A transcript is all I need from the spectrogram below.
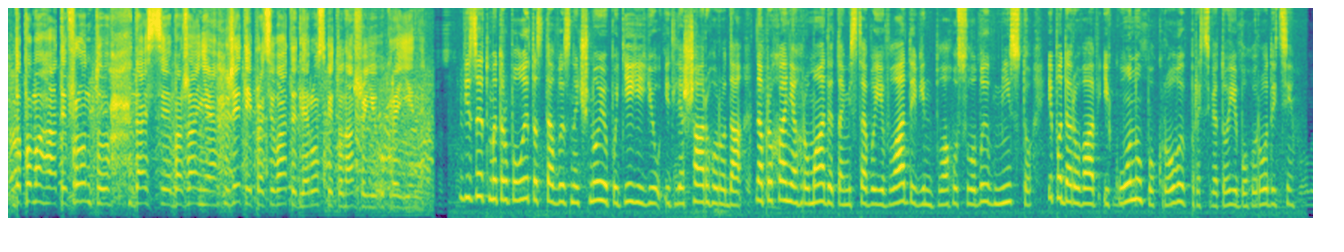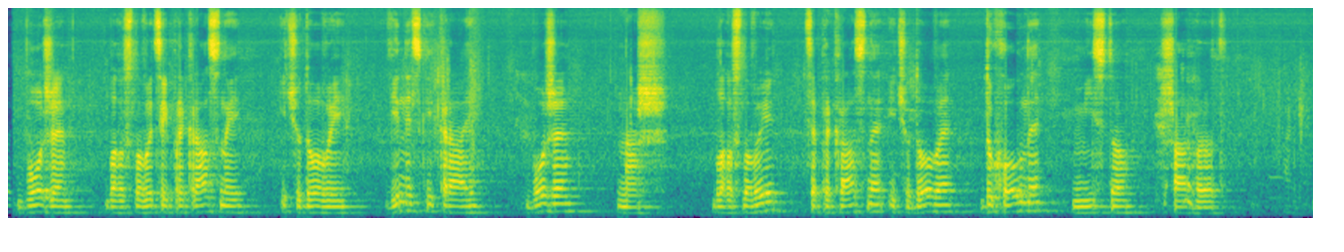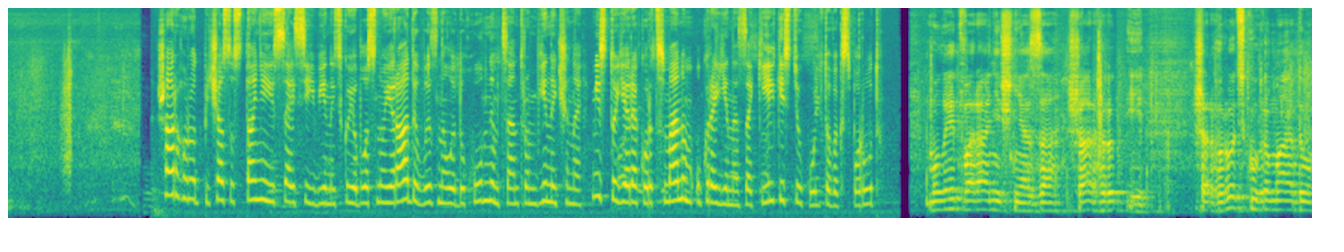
допомагати фронту, дасть бажання жити і працювати для розквіту нашої України. Візит митрополита став визначною подією і для Шаргорода. На прохання громади та місцевої влади він благословив місто і подарував ікону покрови Пресвятої Богородиці. Боже, благослови цей прекрасний і чудовий Вінницький край. Боже наш благослови це прекрасне і чудове духовне місто Шаргород. Шаргород під час останньої сесії Вінницької обласної ради визнали духовним центром Вінниччини. Місто є рекордсменом України за кількістю культових споруд. молитва ранішня за Шаргород і Шаргородську громаду,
